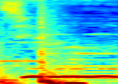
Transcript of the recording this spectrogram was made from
to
